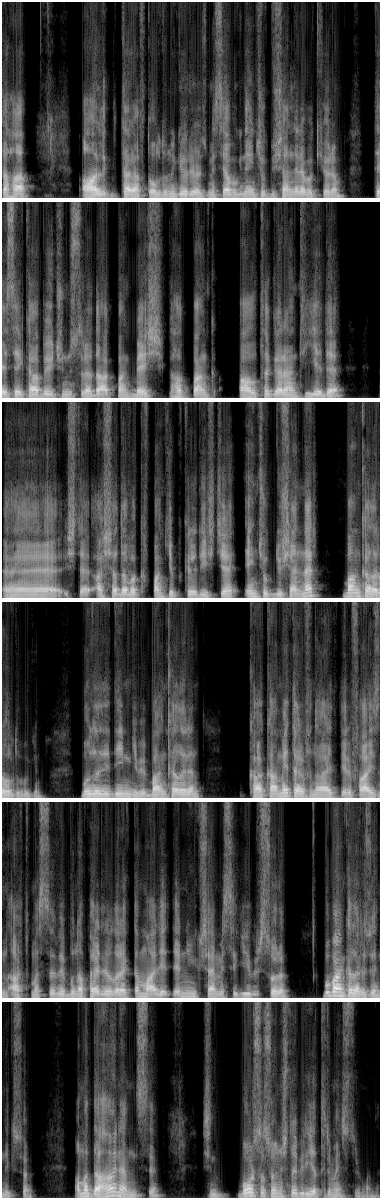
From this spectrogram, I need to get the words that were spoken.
daha ağırlıklı tarafta olduğunu görüyoruz. Mesela bugün en çok düşenlere bakıyorum. TSKB 3. sırada, Akbank 5, Halkbank 6, Garanti 7. Ee, işte aşağıda Vakıfbank, Yapı Kredi İşçi en çok düşenler bankalar oldu bugün. Bu da dediğim gibi bankaların KKM tarafına verdikleri faizin artması ve buna paralel olarak da maliyetlerinin yükselmesi gibi bir sorun. Bu bankalar üzerindeki sorun. Ama daha önemlisi şimdi borsa sonuçta bir yatırım enstrümanı.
